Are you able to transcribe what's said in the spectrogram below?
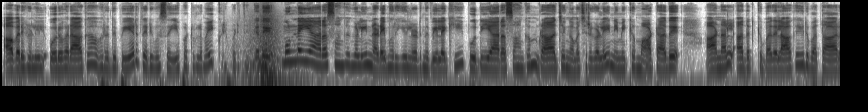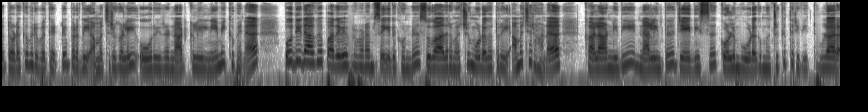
அவர்களில் ஒருவராக அவரது பெயர் தெரிவு செய்யப்பட்டுள்ளமை குறிப்பிடத்தக்கது. முன்னைய அரசாங்கங்களின் நடைமுறையிலிருந்து விலகி புதிய அரசாங்கம் ராஜங் அமைச்சர்களை நியமிக்க மாட்டாது. ஆனால் அதற்கு பதிலாக இருபத்தாறு தொடக்கம் இருபத்தெட்டு பிரதி அமைச்சர்களை ஓரிரு நாட்களில் நியமிக்கும் என புதிதாக புதிதாக பதவி பிரமாணம் செய்து கொண்ட சுகாதார மற்றும் ஊடகத்துறை அமைச்சரான கலாநிதி நலிந்த ஜெயதிச கொழும்பு ஊடகம் ஒன்றுக்கு தெரிவித்துள்ளார்.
